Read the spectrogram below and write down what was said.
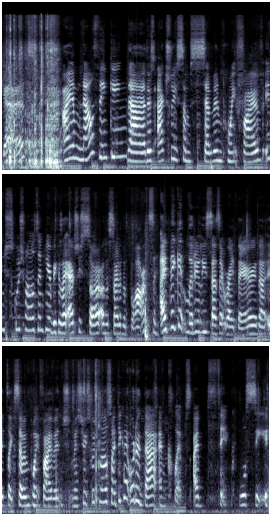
get. I am now thinking that there's actually some 7.5 inch Squishmallows in here because I actually saw it on the side of the box. I think it literally says it right there that it's like 7.5 inch mystery Squishmallow. So I think I ordered that and clips. I think. We'll see.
